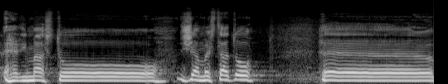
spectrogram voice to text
è rimasto, diciamo, è stato eh,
